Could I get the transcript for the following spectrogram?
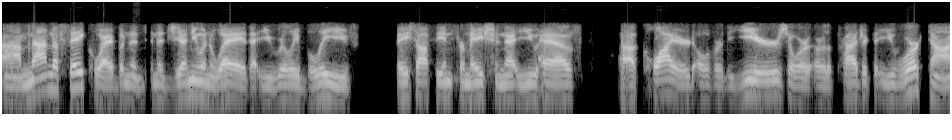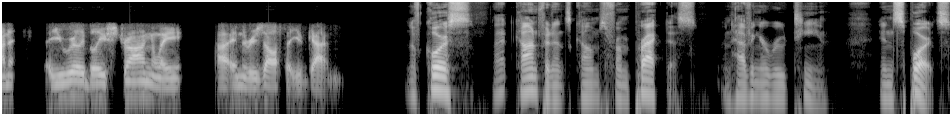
Um, not in a fake way, but in a, in a genuine way that you really believe based off the information that you have acquired over the years or, or the project that you've worked on that you really believe strongly uh, in the results that you've gotten. Of course, that confidence comes from practice and having a routine. In sports,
